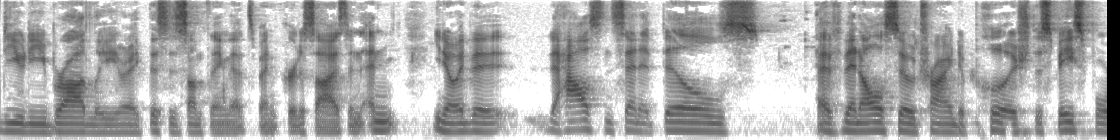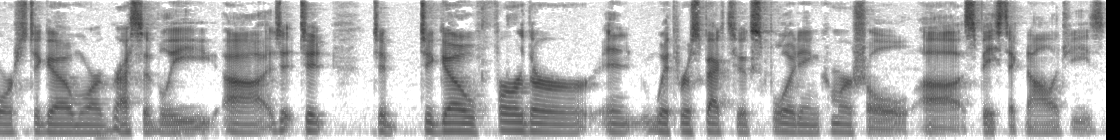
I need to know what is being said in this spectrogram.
DoD broadly, right? This is something that's been criticized, and and you know the the House and Senate bills have been also trying to push the Space Force to go more aggressively uh, to, to to to go further in, with respect to exploiting commercial uh, space technologies,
